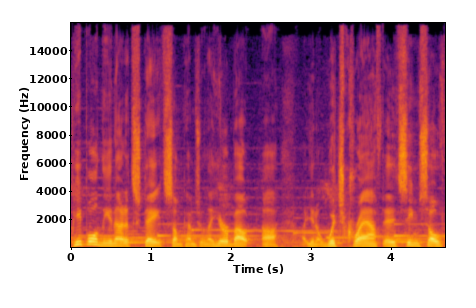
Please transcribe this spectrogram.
People in the United States sometimes when they hear about uh, you know witchcraft, it seems so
